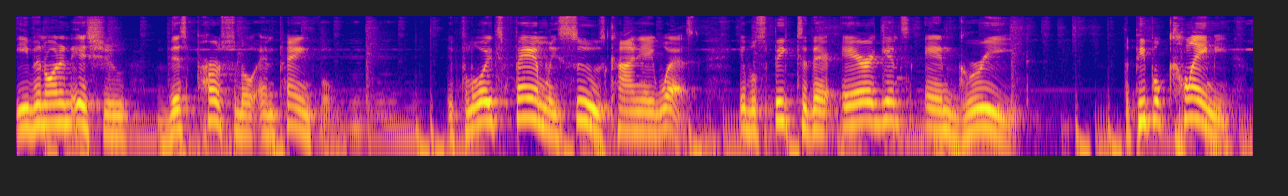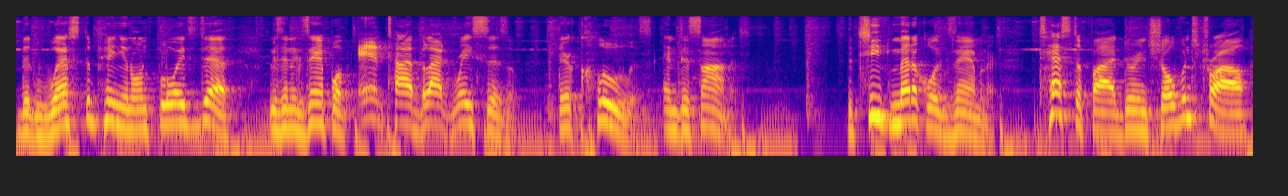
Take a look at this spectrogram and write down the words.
even on an issue this personal and painful. If Floyd's family sues Kanye West, it will speak to their arrogance and greed. The people claiming that West's opinion on Floyd's death is an example of anti black racism, they're clueless and dishonest. The chief medical examiner testified during Chauvin's trial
